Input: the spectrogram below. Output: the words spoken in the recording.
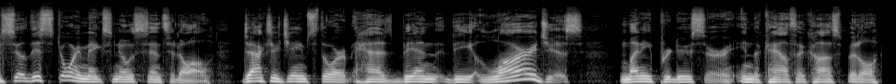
So this story makes no sense at all. Dr. James Thorp has been the largest money producer in the Catholic hospital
